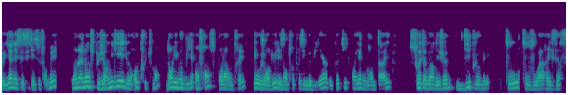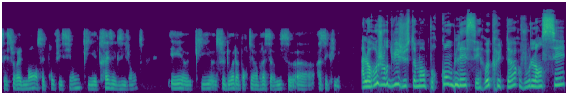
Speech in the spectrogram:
il y a nécessité de se former. On annonce plusieurs milliers de recrutements dans l'immobilier en France pour la rentrée. Et aujourd'hui, les entreprises immobilières de petite, moyenne ou grande taille souhaitent avoir des jeunes diplômés pour pouvoir exercer sereinement cette profession qui est très exigeante et euh, qui euh, se doit d'apporter un vrai service euh, à ses clients. Alors aujourd'hui, justement, pour combler ces recruteurs, vous lancez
